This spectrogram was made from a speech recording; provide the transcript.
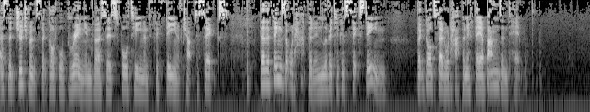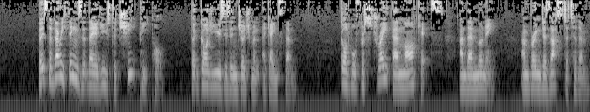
as the judgments that God will bring in verses 14 and 15 of chapter 6. They're the things that would happen in Leviticus 16 that God said would happen if they abandoned him. But it's the very things that they had used to cheat people that God uses in judgment against them. God will frustrate their markets and their money and bring disaster to them.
